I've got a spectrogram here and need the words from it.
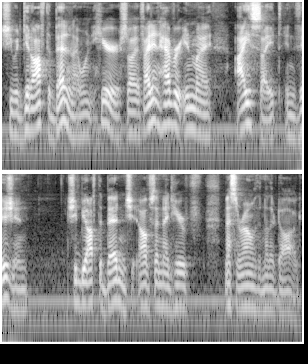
She would get off the bed and I wouldn't hear her. So if I didn't have her in my eyesight in vision, she'd be off the bed and she, all of a sudden I'd hear messing around with another dog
